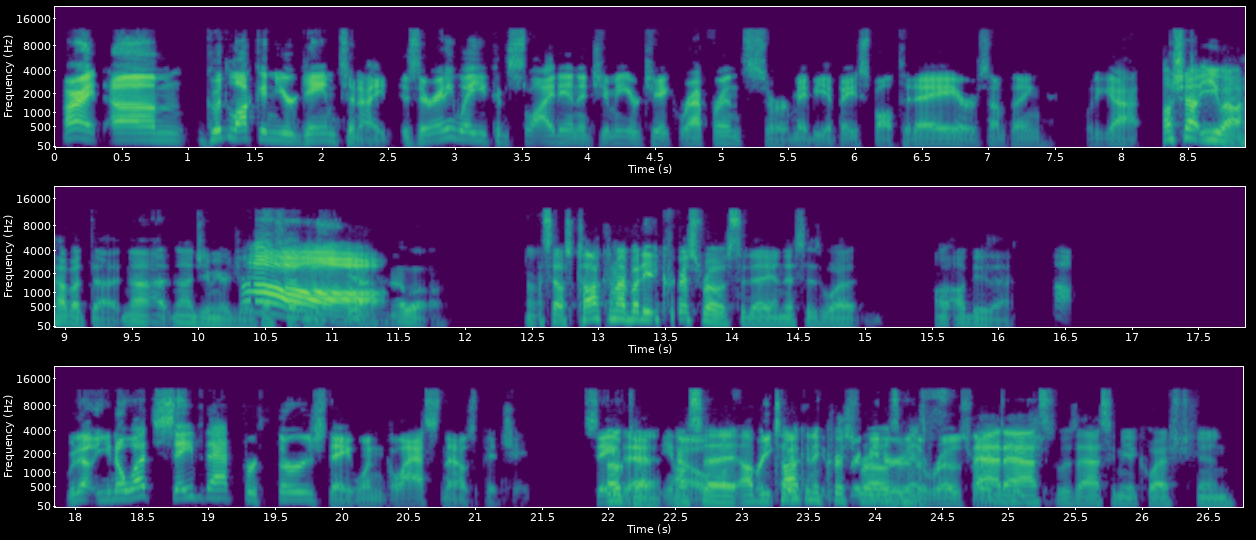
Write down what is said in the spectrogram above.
All right. Um, good luck in your game tonight. Is there any way you can slide in a Jimmy or Jake reference or maybe a baseball today or something? What do you got? I'll shout you out. How about that? Not not Jimmy or Jake. I'll shout you out. Yeah, I will. I said I was talking to my buddy Chris Rose today, and this is what I'll, I'll do that. Oh. Well, you know what? Save that for Thursday when Glasnow's pitching. Save okay, that. You know, I'll say I'll be talking to Chris Rose. And the Rose fat ass rotation. was asking me a question.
